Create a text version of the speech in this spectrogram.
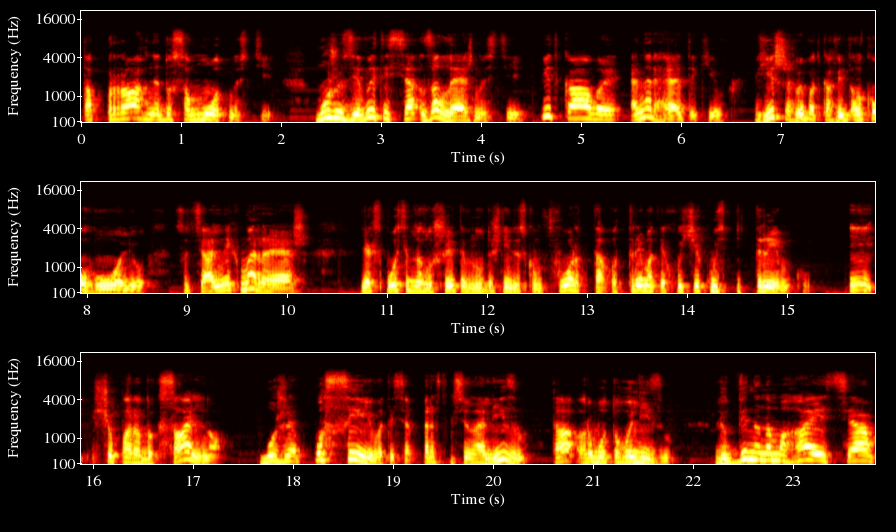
та прагне до самотності. Можуть з'явитися залежності від кави, енергетиків, в гірших випадках від алкоголю, соціальних мереж, як спосіб заглушити внутрішній дискомфорт та отримати хоч якусь підтримку. І що парадоксально, може посилюватися перфекціоналізм та роботоголізм. Людина намагається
